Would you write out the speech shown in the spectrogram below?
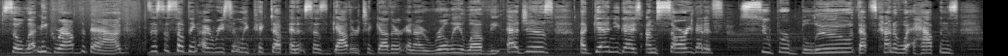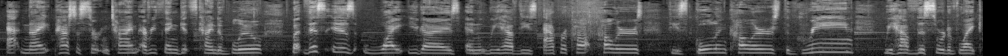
So let me grab the bag. This is something I recently picked up and it says gather together and I really love the edges. Again, you guys, I'm sorry that it's super blue. That's kind of what happens at night past a certain time. Everything gets kind of blue, but this is white, you guys, and we have these apricot colors, these golden colors, the green. We have this sort of like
